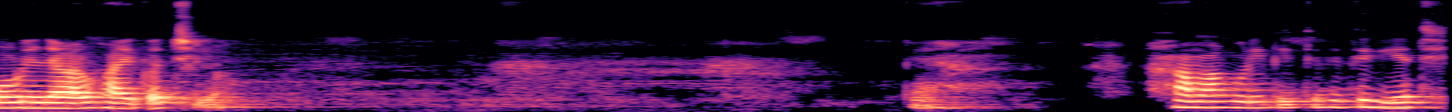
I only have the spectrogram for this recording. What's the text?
পড়ে যাওয়ার ভয় করছিল। হামাগুড়ি দিতে দিতে গিয়েছি।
